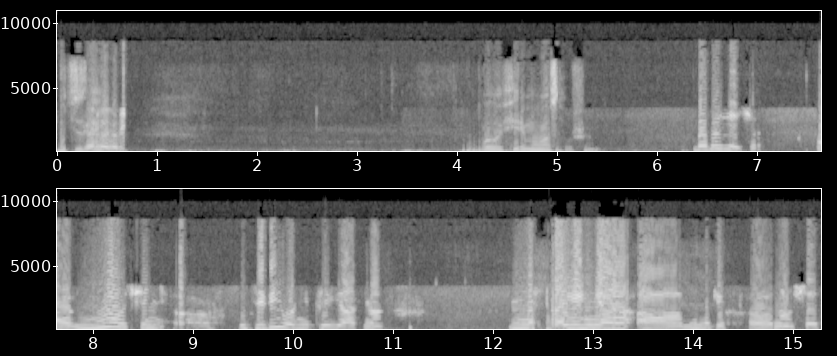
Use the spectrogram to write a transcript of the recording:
Будьте Да. здоровы. Вы в эфире, мы вас слушаем. Добрый вечер. Э, Меня очень э, удивило неприятно настроение э, многих наших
